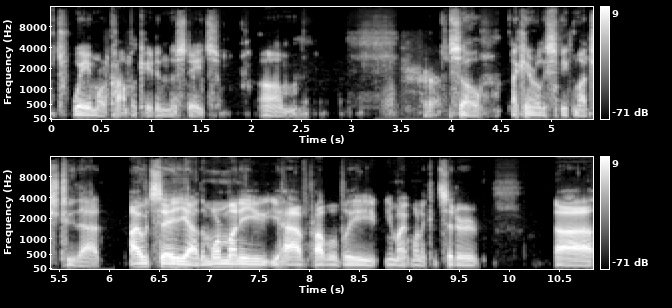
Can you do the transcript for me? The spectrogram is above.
it's way more complicated in the states. Um, so I can't really speak much to that. I would say, yeah, the more money you have, probably you might want to consider uh,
